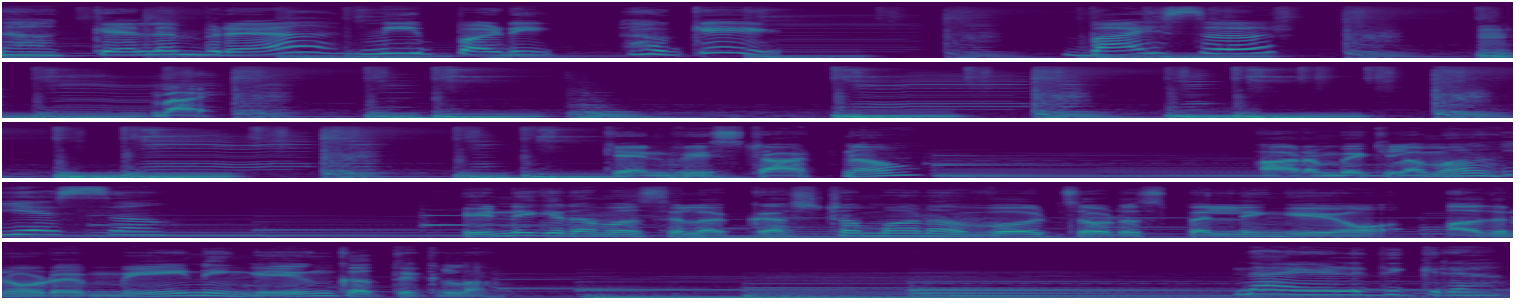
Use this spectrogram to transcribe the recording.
நான் கிளம்புறேன். நீ படி okay bye sir bye can we start now ஆரம்பிக்கலாமா? எஸ் சார் இன்னைக்கு நம்ம சில கஷ்டமான வேர்ட்ஸோட ஸ்பெல்லிங்கையும் அதனோட மீனிங்கையும் கத்துக்கலாம். நான் எழுதிக்கிறேன்.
